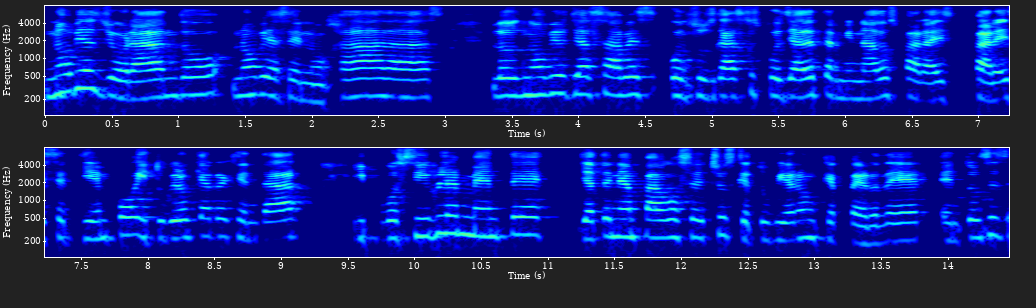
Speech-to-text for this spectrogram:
novias llorando, novias enojadas, los novios ya sabes con sus gastos pues ya determinados para, para ese tiempo y tuvieron que regentar y posiblemente ya tenían pagos hechos que tuvieron que perder. Entonces,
